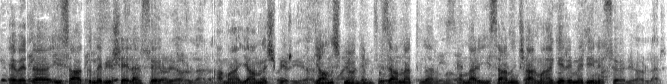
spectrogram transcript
Evet, e, İsa hakkında bir şeyler söylüyorlar ama yanlış bir yön. Yanlış bir yönde mi? Size anlattılar mı? Onlar İsa'nın çarmıha gerilmediğini söylüyorlar.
